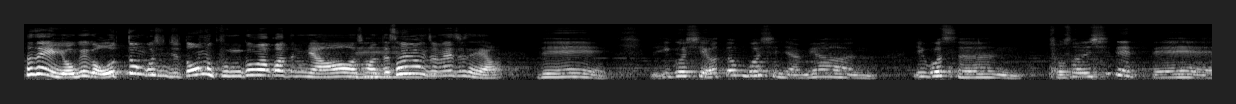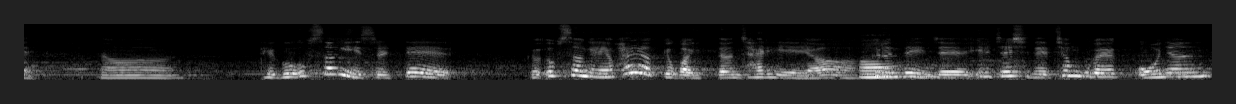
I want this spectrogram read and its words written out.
선생님, 여기가 어떤 곳인지 너무 궁금하거든요. 네. 저한테 설명 좀 해주세요. 네, 이곳이 어떤 곳이냐면 이곳은 조선 시대 때 어, 대구 읍성이 있을 때 그 읍성에 화약교가 있던 자리예요. 아. 그런데 이제 일제 시대 1905년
